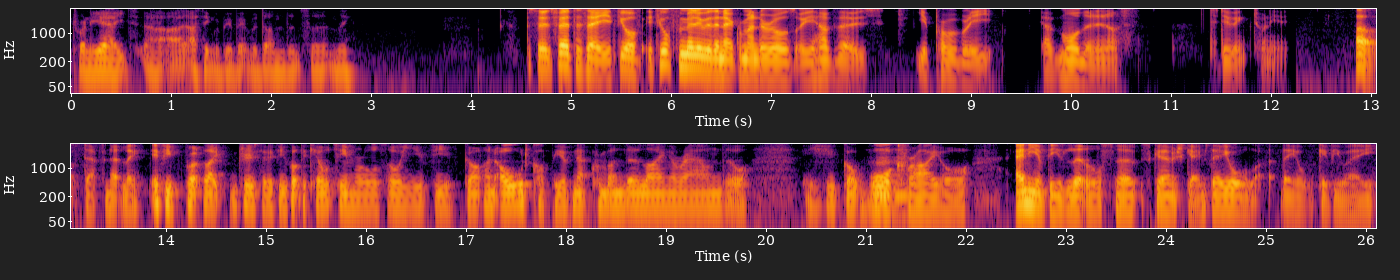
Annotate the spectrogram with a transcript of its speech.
28, uh, I, I think would be a bit redundant, certainly. So it's fair to say if you're if you're familiar with the Necromunda rules or you have those, you probably have more than enough to do Inq 28. Oh, definitely. If you've got, like Drew said, if you've got the kill team rules, or if you've got an old copy of Necromunda lying around, or if you've got Warcry, mm-hmm. or any of these little skirmish games, they all they all give you a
